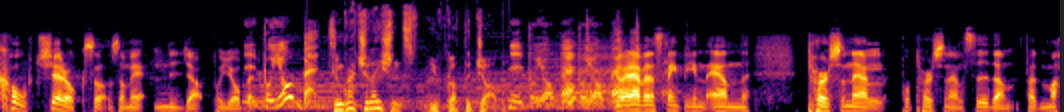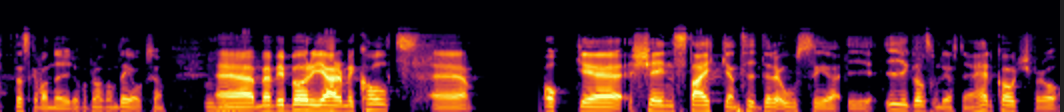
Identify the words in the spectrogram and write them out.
coacher också som är nya på jobbet. Ny på jobbet. Congratulations, you've got the job. Ny på jobbet. På Jag har jobbet. även slängt in en personnel på personnel-sidan för att Matte ska vara nöjd och få prata om det också. Mhm. Eh, men vi börjar med Colts eh, och eh, Shane Steichen, tidigare OC i Eagles som deras nya head coach för att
